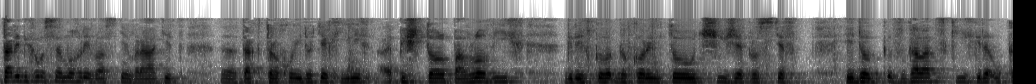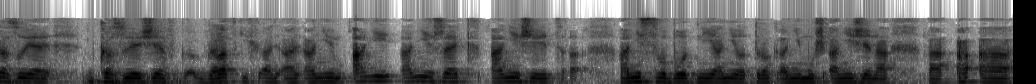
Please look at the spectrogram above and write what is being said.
Tady bychom se mohli vlastně vrátit eh, tak trochu i do těch jiných epištol Pavlových, kdy do Korintu učí, že prostě v i do, v Galackých, kde ukazuje, ukazuje že v Galackých ani, ani, ani, ani řek, ani žid, ani svobodný, ani otrok, ani muž, ani žena. A, a, a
